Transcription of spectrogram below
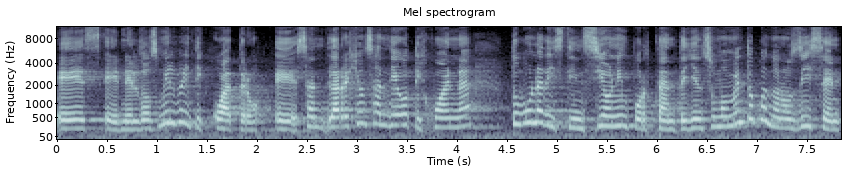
es en el 2024 eh, la región San Diego Tijuana tuvo una distinción importante y en su momento cuando nos dicen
